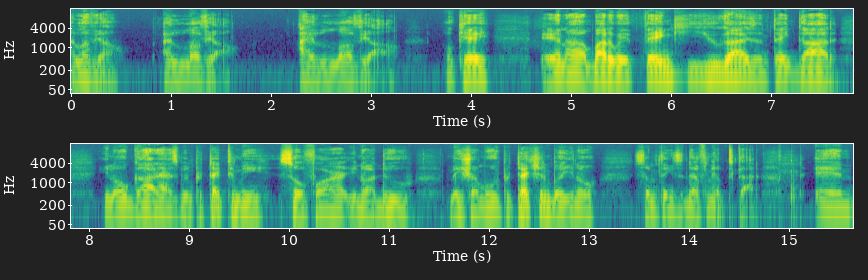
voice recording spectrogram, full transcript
I love y'all. I love y'all. I love y'all. Okay. And um, by the way, thank you guys and thank God. You know, God has been protecting me so far. You know, I do make sure I move protection, but you know, some things are definitely up to God. And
